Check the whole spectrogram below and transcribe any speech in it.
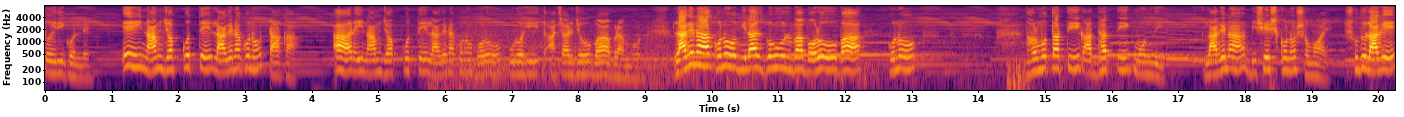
তৈরি করলেন। এই নাম জপ করতে লাগে না কোনো টাকা। আর এই নাম জপ করতে লাগে না কোনো বড় পুরোহিত, আচার্য বা ব্রাহ্মণ। লাগে না কোনো বিলাসবহুল বা বড় বা কোনো ধর্মতাত্ত্বিক, আধ্যাত্মিক মন্দির। লাগে না বিশেষ কোনো সময়। শুধু লাগে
